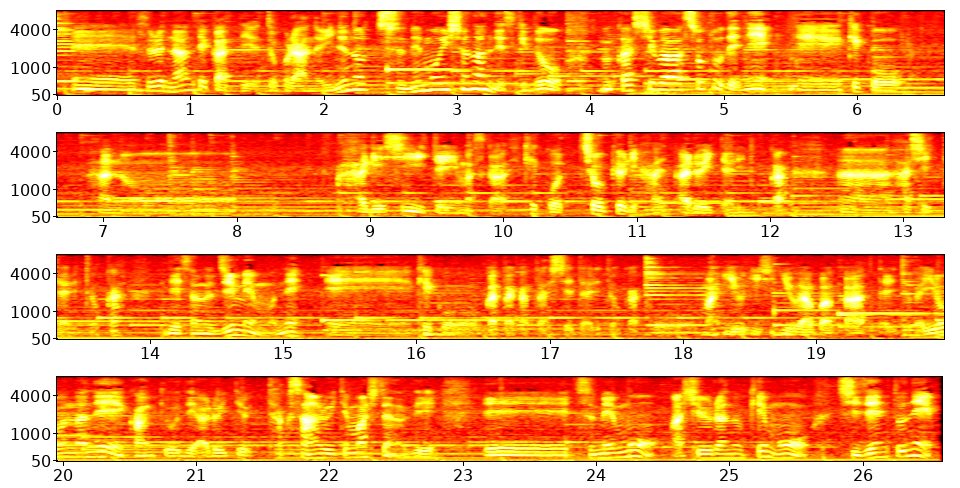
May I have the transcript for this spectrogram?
えーそれなんでかっていうとこれあの犬の爪も一緒なんですけど昔は外でね、えー結構あの激しいと言いますか結構長距離歩いたりとかあ走ったりとか。でその地面もね、えー結構ガタガタしてたりとかこう、まあ、い岩場があったりとかいろんなね環境で歩いてたくさん歩いてましたので、えー爪も足裏の毛も自然とね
